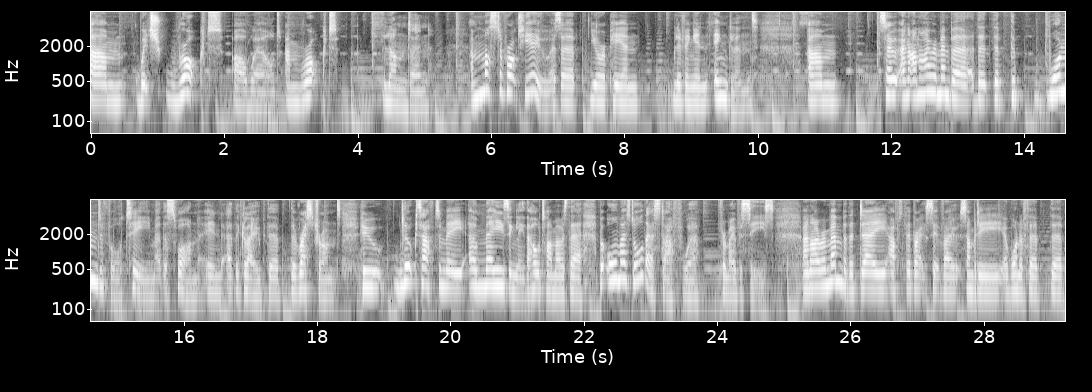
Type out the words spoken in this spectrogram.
um, which rocked our world and rocked London and must have rocked you as a European living in England. Um, so and, and I remember the, the the wonderful team at the Swan in at the Globe, the the restaurant, who looked after me amazingly the whole time I was there. But almost all their staff were from overseas. And I remember the day after the Brexit vote, somebody, one of the the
